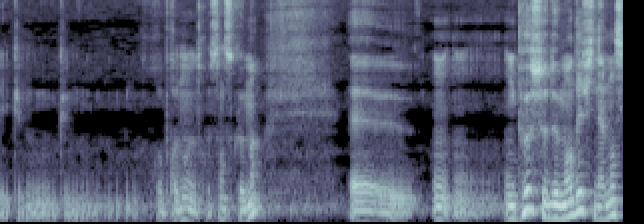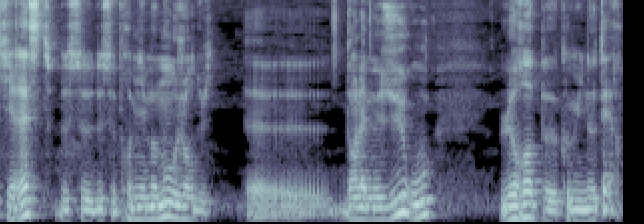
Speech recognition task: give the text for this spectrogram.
et que nous, reprenons notre sens commun, on, peut se demander finalement ce qui reste de ce, de ce premier moment aujourd'hui, dans la mesure où l'Europe communautaire,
